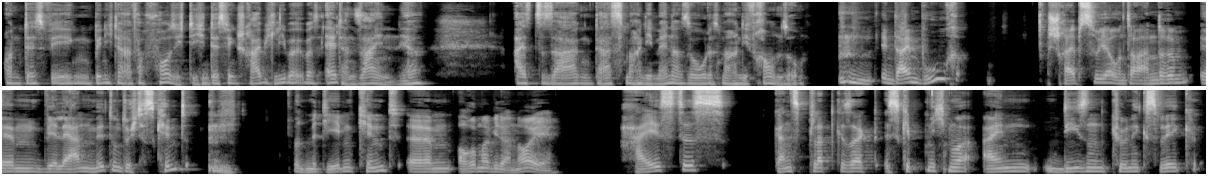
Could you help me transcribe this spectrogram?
Und deswegen bin ich da einfach vorsichtig. Und deswegen schreibe ich lieber übers Elternsein, ja, als zu sagen, das machen die Männer so, das machen die Frauen so. In deinem Buch schreibst du ja unter anderem, ähm, wir lernen mit und durch das Kind und mit jedem Kind ähm, auch immer wieder neu. Heißt es, ganz platt gesagt, es gibt nicht nur einen diesen Königsweg,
